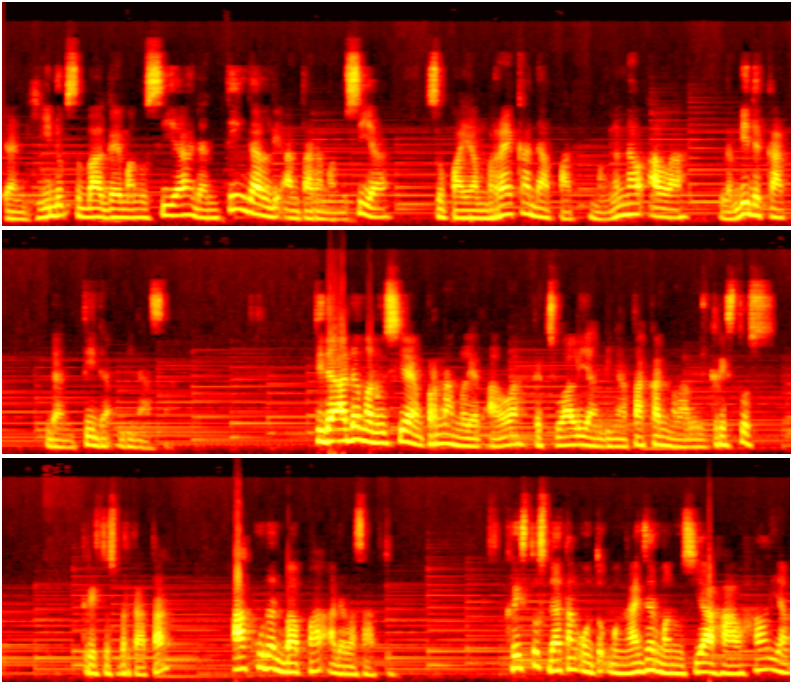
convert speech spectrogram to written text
dan hidup sebagai manusia dan tinggal di antara manusia supaya mereka dapat mengenal Allah lebih dekat dan tidak binasa. Tidak ada manusia yang pernah melihat Allah kecuali yang dinyatakan melalui Kristus. Kristus berkata, Aku dan Bapa adalah satu. Kristus datang untuk mengajar manusia hal-hal yang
